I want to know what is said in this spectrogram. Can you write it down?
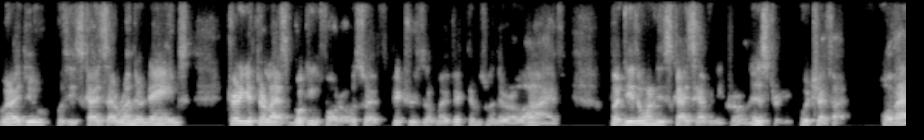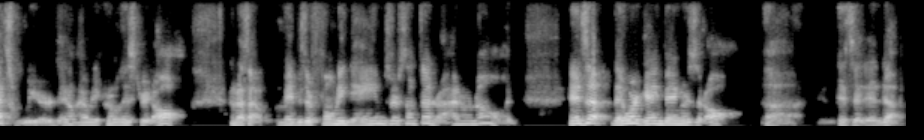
what I do with these guys. I run their names, try to get their last booking photos, so I have pictures of my victims when they were alive. But neither one of these guys have any criminal history, which I thought, well, that's weird. They don't have any criminal history at all. And I thought maybe they're phony names or something, or I don't know. And ends up they weren't gangbangers at all. Uh, as it ended up,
